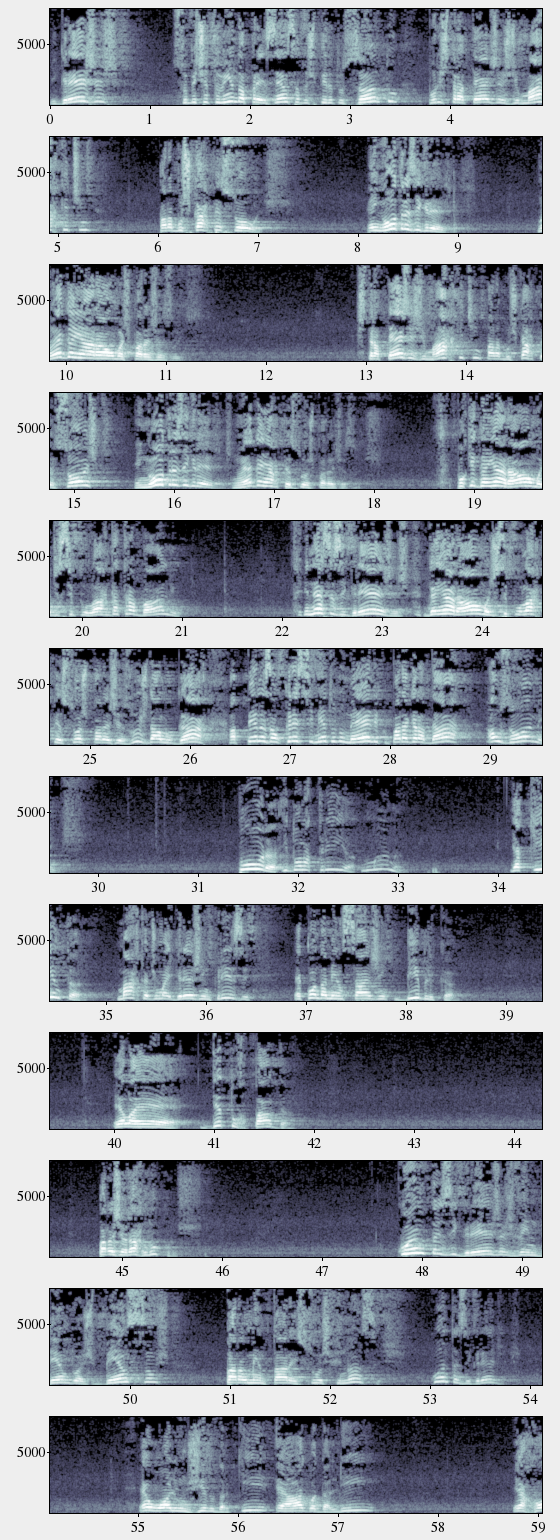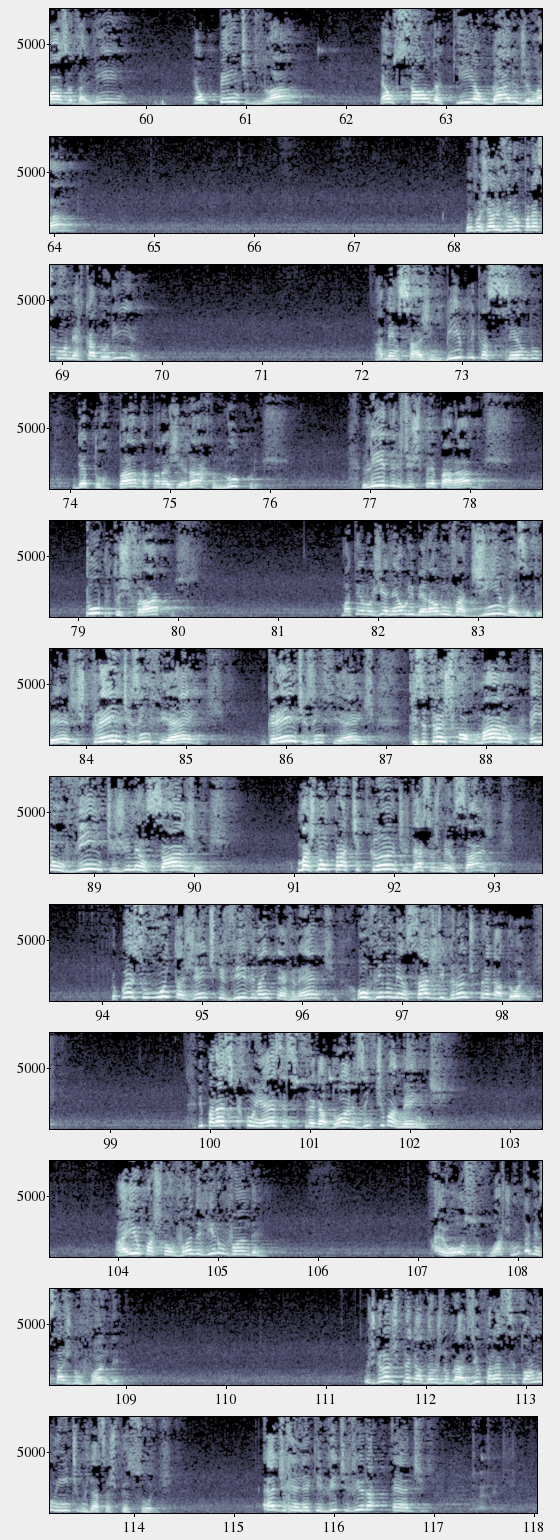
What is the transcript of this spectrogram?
Igrejas substituindo a presença do Espírito Santo por estratégias de marketing para buscar pessoas. Em outras igrejas, não é ganhar almas para Jesus estratégias de marketing para buscar pessoas em outras igrejas. Não é ganhar pessoas para Jesus. Porque ganhar alma, discipular, dá trabalho. E nessas igrejas, ganhar alma, discipular pessoas para Jesus dá lugar apenas ao crescimento numérico para agradar aos homens. Pura idolatria humana. E a quinta marca de uma igreja em crise é quando a mensagem bíblica ela é deturpada para gerar lucros. Quantas igrejas vendendo as bênçãos para aumentar as suas finanças? Quantas igrejas? É o óleo ungido daqui, é a água dali, é a rosa dali, é o pente de lá, é o sal daqui, é o galho de lá. O evangelho virou, parece que uma mercadoria a mensagem bíblica sendo deturpada para gerar lucros, líderes despreparados, púlpitos fracos, uma teologia neoliberal invadindo as igrejas, crentes infiéis, crentes infiéis, que se transformaram em ouvintes de mensagens, mas não praticantes dessas mensagens. Eu conheço muita gente que vive na internet ouvindo mensagens de grandes pregadores. E parece que conhece esses pregadores intimamente. Aí o pastor Wander vira o Wander. Ah, eu ouço, gosto muito da mensagem do Wander. Os grandes pregadores do Brasil parecem se tornam íntimos dessas pessoas. Ed Renekiewicz vira Ed.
